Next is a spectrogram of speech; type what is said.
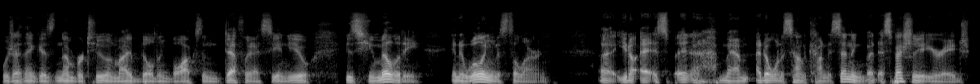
which i think is number two in my building blocks and definitely i see in you is humility and a willingness to learn. Uh, you know, as, uh, man, I don't want to sound condescending, but especially at your age,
